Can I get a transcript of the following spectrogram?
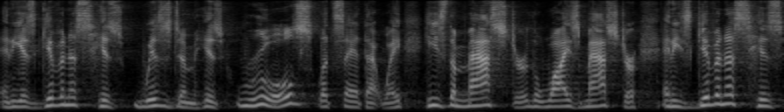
and He has given us His wisdom, His rules, let's say it that way. He's the master, the wise master, and He's given us His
